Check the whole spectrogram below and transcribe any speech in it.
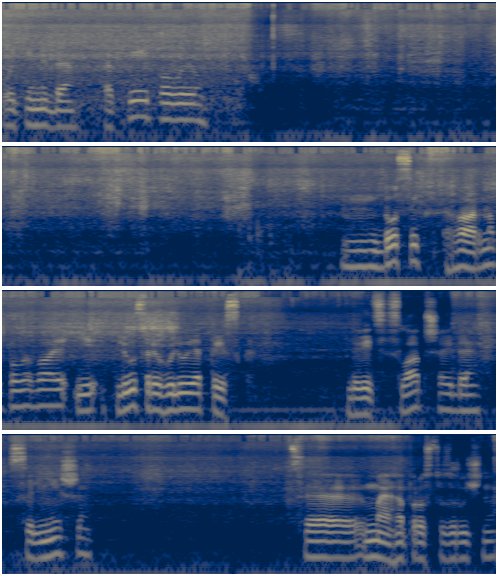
Потім іде такий полив. Досить гарно поливає і плюс регулює тиск. Дивіться, слабше йде, сильніше. Це мега просто зручно.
